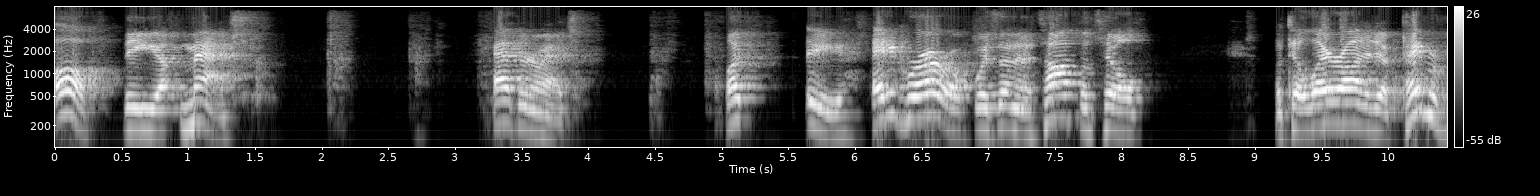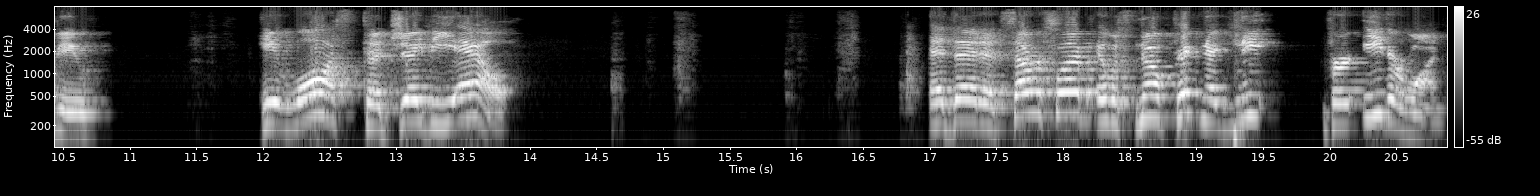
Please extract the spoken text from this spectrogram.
of the uh, match. After the match, like Eddie Guerrero was on the top until until later on in the pay per view, he lost to JBL. And then at SummerSlam, it was no picnic for either one.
